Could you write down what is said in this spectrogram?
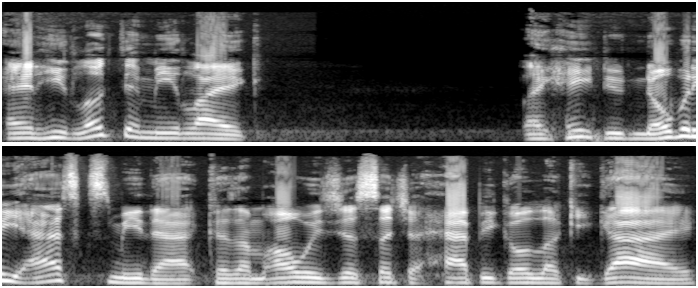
And he looked at me like, like, hey, dude, nobody asks me that because I'm always just such a happy-go-lucky guy.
